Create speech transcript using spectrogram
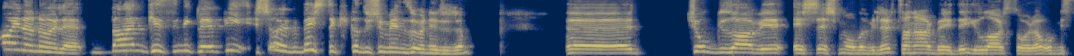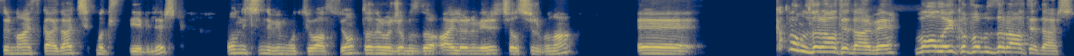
Aynen öyle. Ben kesinlikle bir şöyle bir beş dakika düşünmenizi öneririm. Ee, çok güzel bir eşleşme olabilir. Taner Bey de yıllar sonra o Mr. Nice Guy'dan çıkmak isteyebilir. Onun için de bir motivasyon. Taner hocamız da aylarını verir çalışır buna. Ee, kafamızda rahat eder be. Vallahi kafamızda rahat eder.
